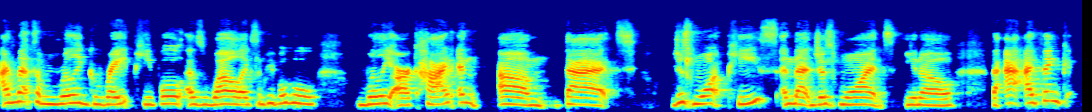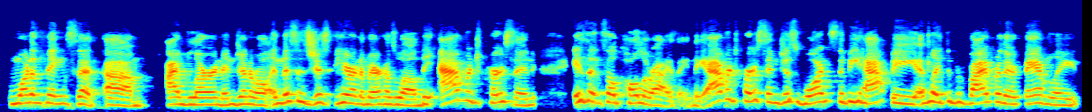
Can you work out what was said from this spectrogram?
I've met some really great people as well, like some people who really are kind and um that just want peace and that just want, you know, the, I think one of the things that um, I've learned in general, and this is just here in America as well, the average person isn't so polarizing. The average person just wants to be happy and like to provide for their family.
